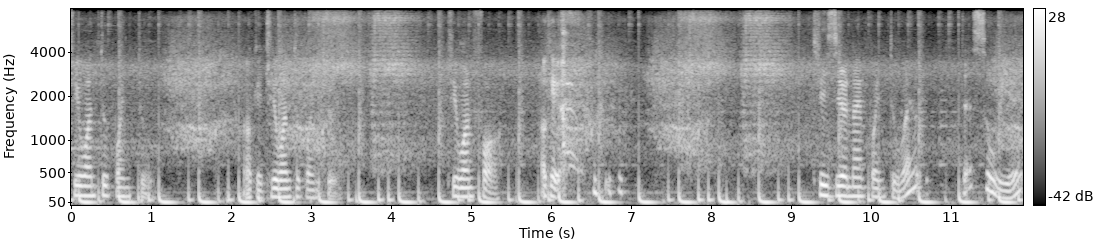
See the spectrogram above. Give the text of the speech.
312.2 okay 312.2 314 okay. 309.2 well that's so weird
